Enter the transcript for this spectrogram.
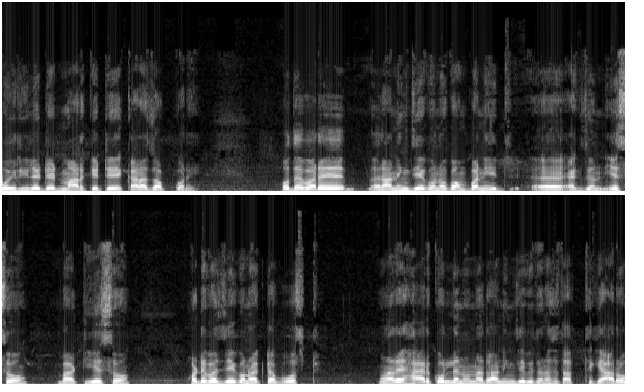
ওই রিলেটেড মার্কেটে কারা জব করে। হতে পারে রানিং যে কোনো কোম্পানির একজন এসও বা টিএসও হটে বা যে কোনো একটা পোস্ট ওনারে হায়ার করলেন, ওনার রানিং যে বেতন আছে তার থেকে আরও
